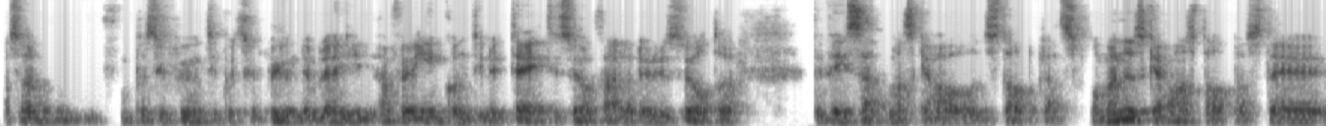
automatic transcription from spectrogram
alltså, från position till position. Det blir, han får ingen kontinuitet i så fall och då är det svårt att bevisa att man ska ha en startplats. Om man nu ska ha en startplats, det,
